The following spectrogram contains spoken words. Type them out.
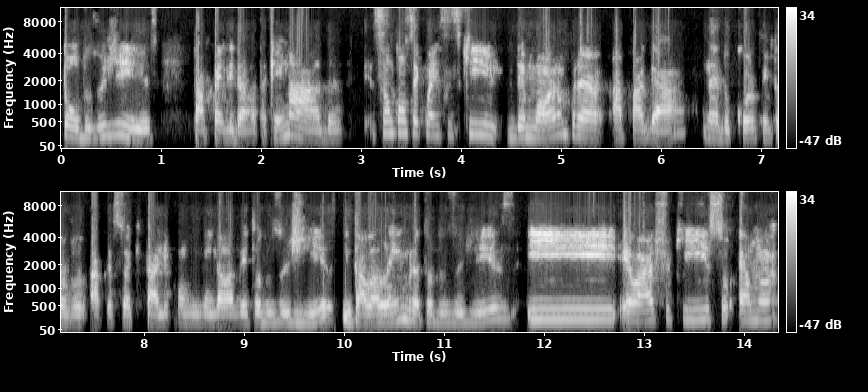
todos os dias, então a pele dela tá queimada. São consequências que demoram para apagar, né, do corpo, então a pessoa que tá ali convivendo, ela vê todos os dias, então ela lembra todos os dias, e eu acho que isso é uma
